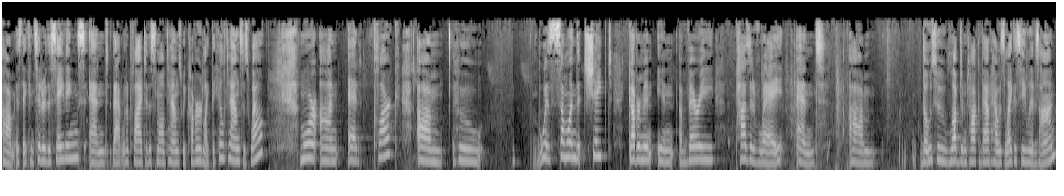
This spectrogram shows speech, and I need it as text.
um, as they consider the savings, and that would apply to the small towns we cover, like the hill towns as well. More on Ed Clark, um, who was someone that shaped government in a very positive way, and um, those who loved him talk about how his legacy lives on.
